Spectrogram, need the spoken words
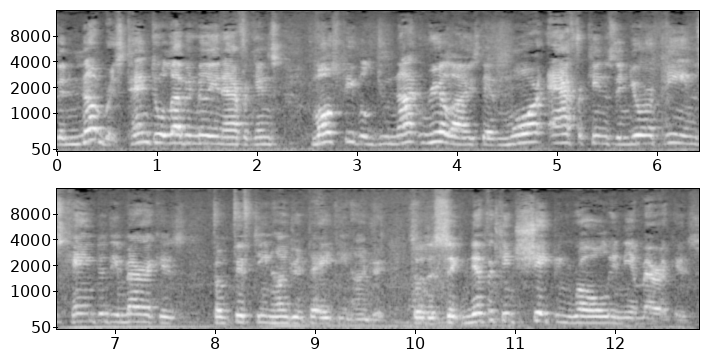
the numbers, 10 to 11 million Africans, most people do not realize that more Africans than Europeans came to the Americas from 1500 to 1800. So a significant shaping role in the Americas.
